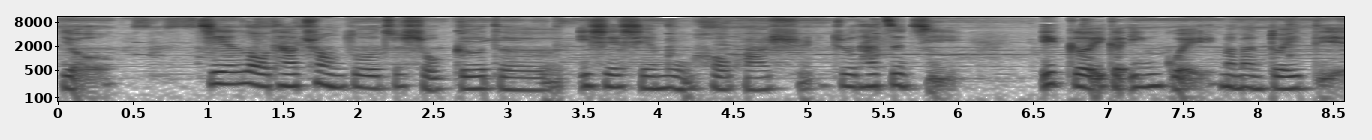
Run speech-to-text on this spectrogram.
有揭露他创作这首歌的一些些幕后花絮，就是他自己一个一个音轨慢慢堆叠，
